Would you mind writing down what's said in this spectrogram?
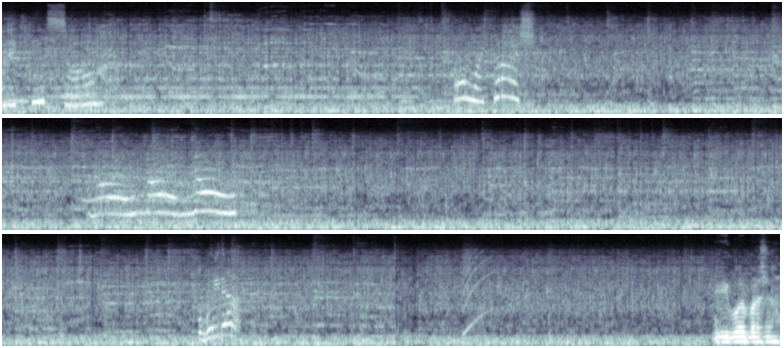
I think so. Oh my gosh. Y voy para allá.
